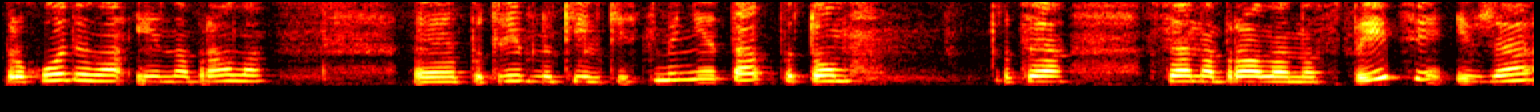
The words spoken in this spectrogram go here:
проходила і набрала е, потрібну кількість мені. Так, потім це все набрала на спиці і вже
